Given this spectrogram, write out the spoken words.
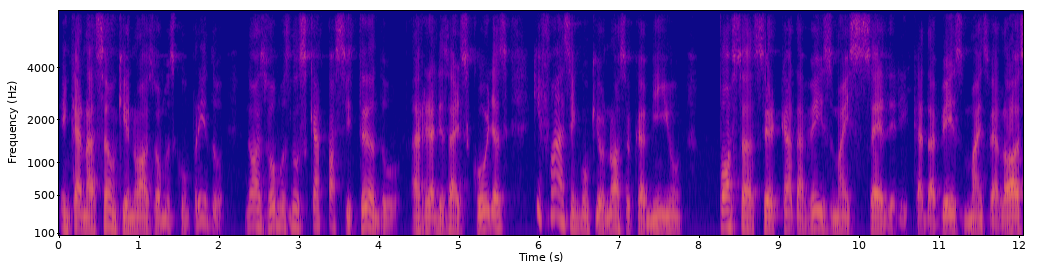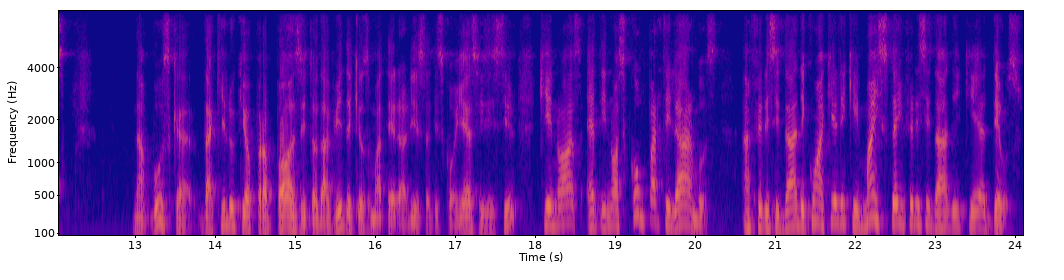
encarnação que nós vamos cumprindo, nós vamos nos capacitando a realizar escolhas que fazem com que o nosso caminho possa ser cada vez mais célere, cada vez mais veloz, na busca daquilo que é o propósito da vida que os materialistas desconhecem existir, que nós é de nós compartilharmos a felicidade com aquele que mais tem felicidade, que é Deus.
